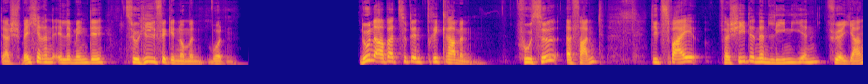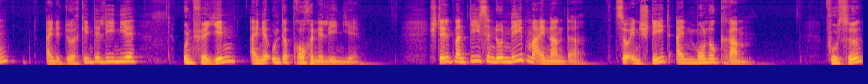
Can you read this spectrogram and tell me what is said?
der schwächeren Elemente zu Hilfe genommen wurden. Nun aber zu den Trigrammen. Fuse erfand die zwei verschiedenen Linien für Yang, eine durchgehende Linie, und für Yin eine unterbrochene Linie. Stellt man diese nun nebeneinander, so entsteht ein Monogramm. Fousse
